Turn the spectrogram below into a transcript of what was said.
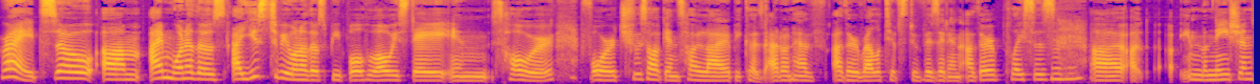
Right. So um, I'm one of those. I used to be one of those people who always stay in Seoul for Chuseok and Seollal because I don't have other relatives to visit in other places uh, in the nation,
